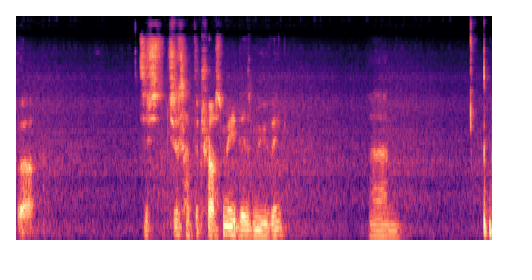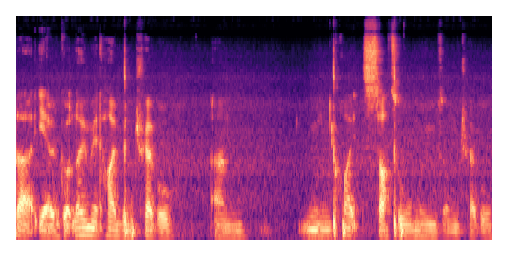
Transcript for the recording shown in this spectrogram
but just just have to trust me, it is moving. Um, but yeah, we've got low, mid, high, mid, treble. Um, I mean, quite subtle moves on treble,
